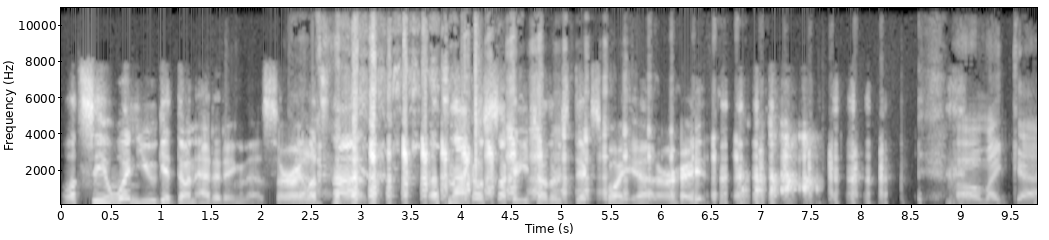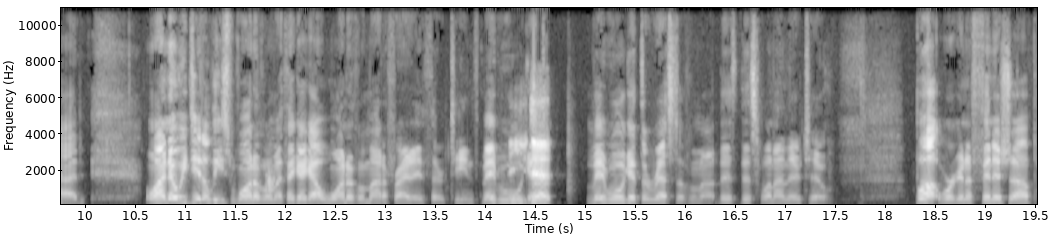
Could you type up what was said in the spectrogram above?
Let's see when you get done editing this. All right, Yeah. let's not let's not go suck at each other's dicks quite yet. All right. oh my god. Well, I know we did at least one of them. I think I got one of them out of Friday the Thirteenth. Maybe we'll you get did. maybe we'll get the rest of them out. This this one on there too. But we're gonna finish up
